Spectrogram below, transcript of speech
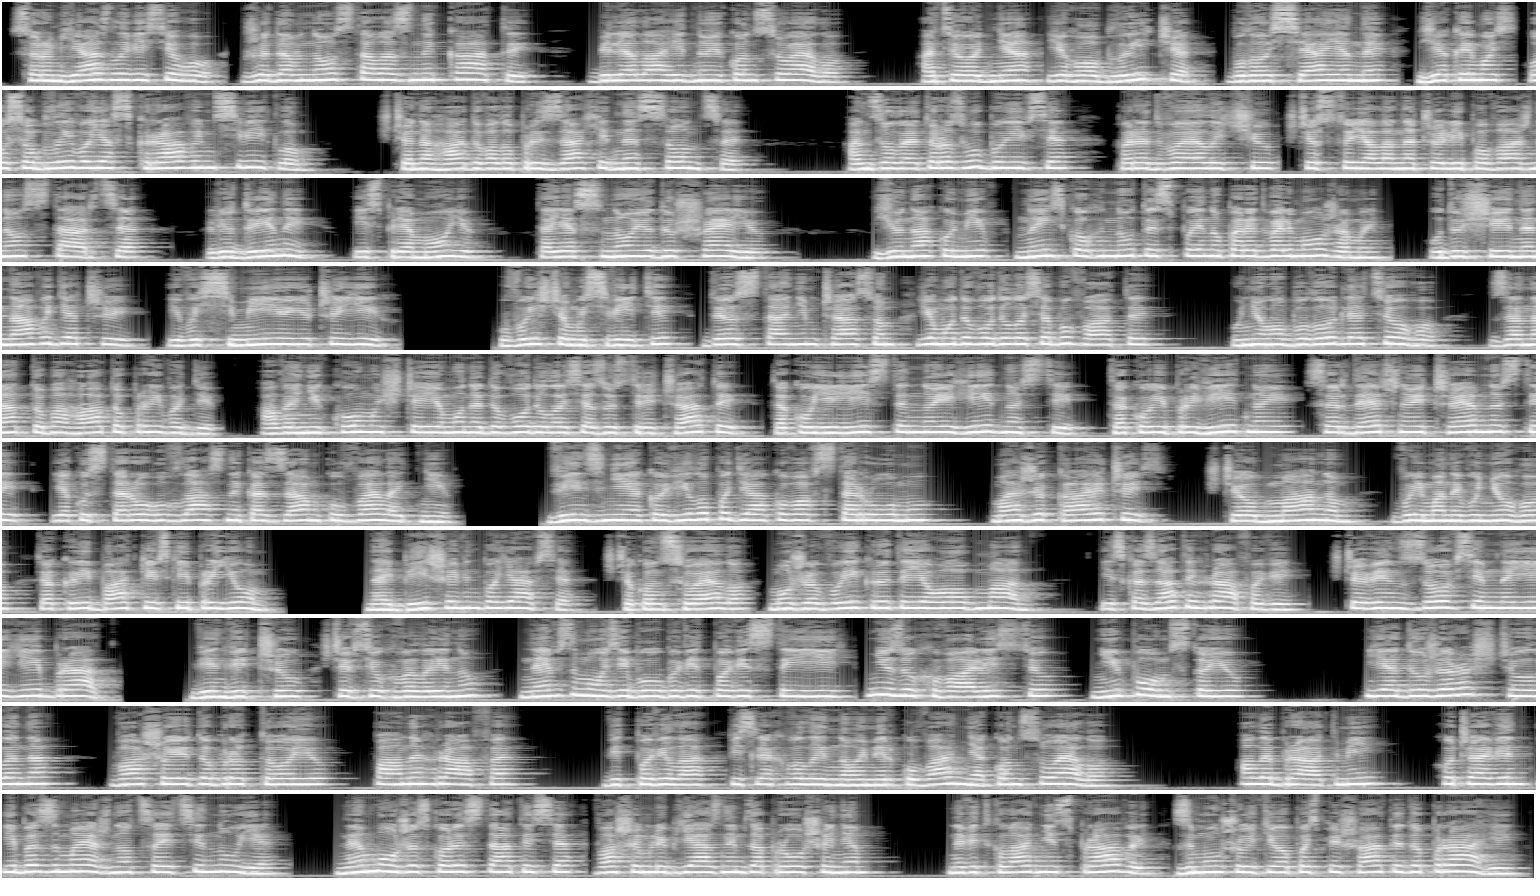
Сором'язливість його вже давно стала зникати біля лагідної консуело, а цього дня його обличчя було осяяне якимось особливо яскравим світлом, що нагадувало призахідне сонце. Анзолето розгубився перед величчю, що стояла на чолі поважного старця, людини із прямою та ясною душею. Юнак умів низько гнути спину перед вельможами, у душі ненавидячи і висміюючи їх. У вищому світі, де останнім часом йому доводилося бувати, у нього було для цього занадто багато приводів, але нікому ще йому не доводилося зустрічати такої істинної гідності, такої привітної, сердечної чемності, як у старого власника замку велетнів. Він зніяковіло подякував старому, майже каючись, що обманом виманив у нього такий батьківський прийом. Найбільше він боявся, що консуело може викрити його обман і сказати графові, що він зовсім не її брат. Він відчув, що всю хвилину не в змозі був би відповісти їй ні зухвалістю, ні помстою. Я дуже розчулена вашою добротою, пане графе, відповіла після хвилинного міркування консуело. Але брат мій, хоча він і безмежно це цінує, не може скористатися вашим люб'язним запрошенням. Невідкладні справи змушують його поспішати до Праги,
